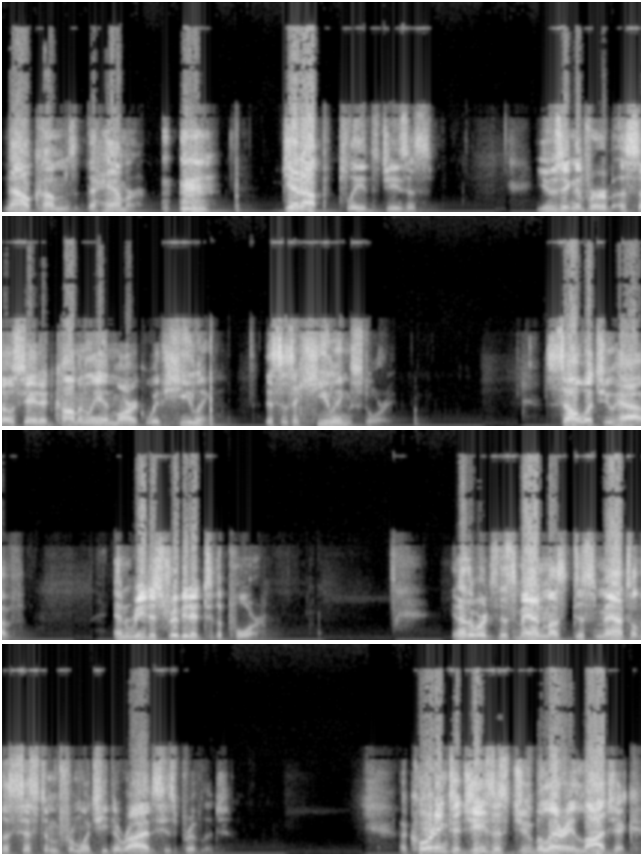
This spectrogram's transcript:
now comes the hammer. Get up, pleads Jesus, using the verb associated commonly in Mark with healing. This is a healing story. Sell what you have and redistribute it to the poor. In other words, this man must dismantle the system from which he derives his privilege. According to Jesus' jubilary logic,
